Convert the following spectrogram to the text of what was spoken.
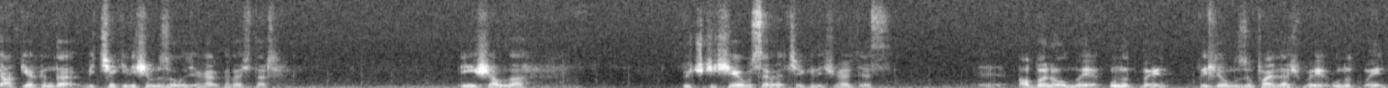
Çok yakında bir çekilişimiz olacak arkadaşlar. İnşallah 3 kişiye bu sefer çekiliş vereceğiz. Ee, abone olmayı unutmayın. Videomuzu paylaşmayı unutmayın.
